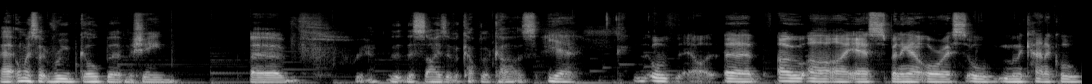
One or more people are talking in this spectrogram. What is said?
uh, almost like Rube Goldberg machine, uh, the, the size of a couple of cars. yeah. All, uh, O R I S spelling out Oris, all mechanical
